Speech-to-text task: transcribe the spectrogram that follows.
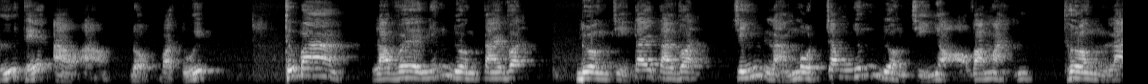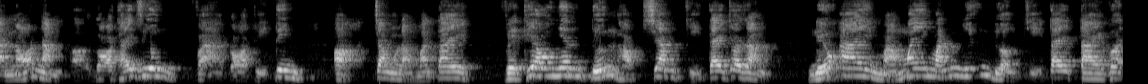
cứ thế ảo ảo đổ vào túi. Thứ ba là về những đường tài vận. Đường chỉ tay tài vận chính là một trong những đường chỉ nhỏ và mảnh. Thường là nó nằm ở gò thái dương và gò thủy tinh ở trong lòng bàn tay. Về theo nhân tướng học xem chỉ tay cho rằng nếu ai mà may mắn những đường chỉ tay tài vận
